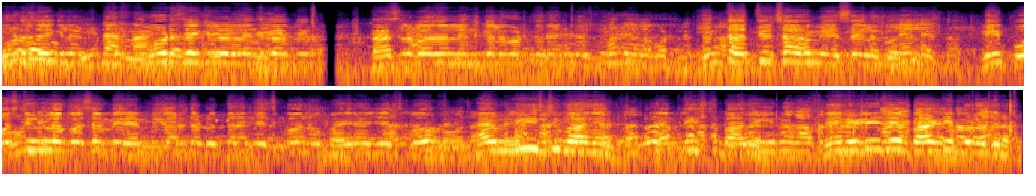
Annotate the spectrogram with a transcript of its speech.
మోటార్ సైకిల్ మోటార్ సైకిల్ ఎందుకు ఆపారు కాసులబాద్ వాళ్ళు ఎందుకు వెళ్ళగొడుతున్నారు? ఇంత అత్యుత్సాహం మీ ఎస్ఐల కోసం. మీ పోస్టింగ్ల కోసం మీరు ఎంపీ గారితో ఉత్తరం చేసుకో నువ్వు పైరవ్ చేసుకో. ఐఎమ్ లీస్ట్ బాగా ఐఎమ్ లీస్ట్ బాగా నేను it is a party programme.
